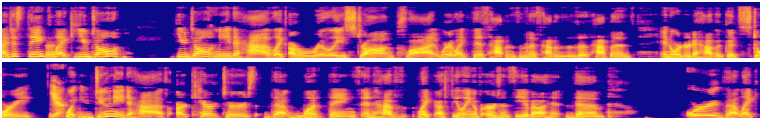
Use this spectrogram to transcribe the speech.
I just think Okay. like you don't you don't need to have like a really strong plot where like this happens and this happens and this happens in order to have a good story. Yeah. What you do need to have are characters that want things and have like a feeling of urgency about hi- them or that like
